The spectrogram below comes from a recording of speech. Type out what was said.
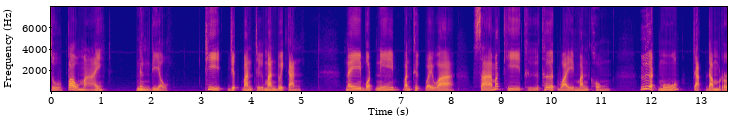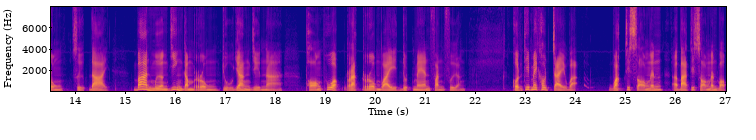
สู่เป้าหมายหนึ่งเดียว ที่ยึดมั่นถือมั่นด้วยกัน ในบทนี้บันทึกไว้ว่า สามัคคีถือเทิดไว้มั่นคง เลือดหมูจากดำรงสืบได้ บ้านเมืองยิ่งดำรงอยู่ยั่งยืนนาผองพวกรักร่วมไว้ดุดแม้นฟันเฟือง คนที่ไม่เข้าใจว่าวักที่สองนั้นบาทที่สองนั้นบอก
